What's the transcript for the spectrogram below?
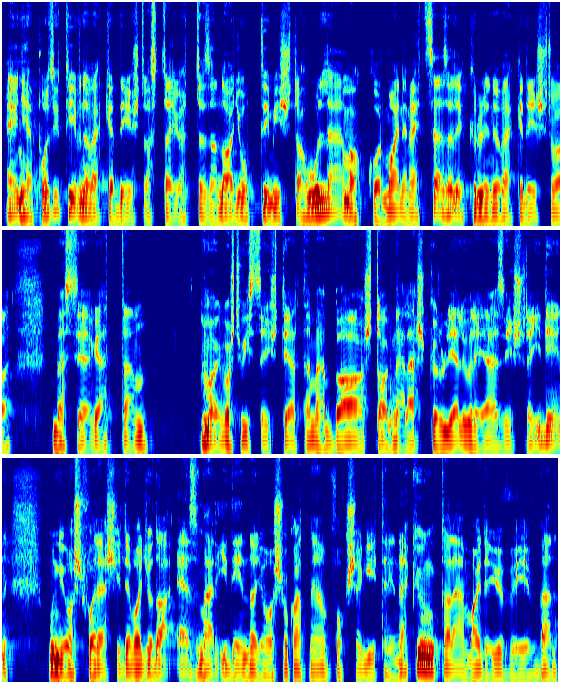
enyhe pozitív növekedést, aztán jött ez a nagy optimista hullám, akkor majdnem 1% körüli növekedésről beszélgettem, majd most vissza is tértem ebbe a stagnálás körüli előrejelzésre idén. Uniós forrás ide vagy oda, ez már idén nagyon sokat nem fog segíteni nekünk, talán majd a jövő évben,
